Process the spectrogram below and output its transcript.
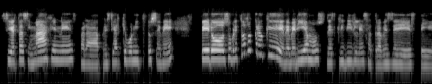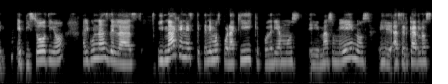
ciertas imágenes para apreciar qué bonito se ve, pero sobre todo creo que deberíamos describirles a través de este episodio algunas de las imágenes que tenemos por aquí que podríamos eh, más o menos eh, acercarlos.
